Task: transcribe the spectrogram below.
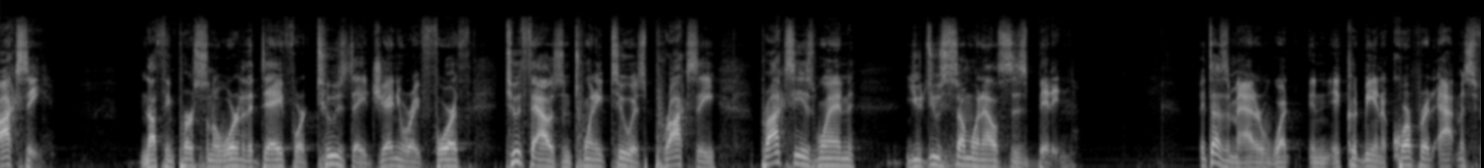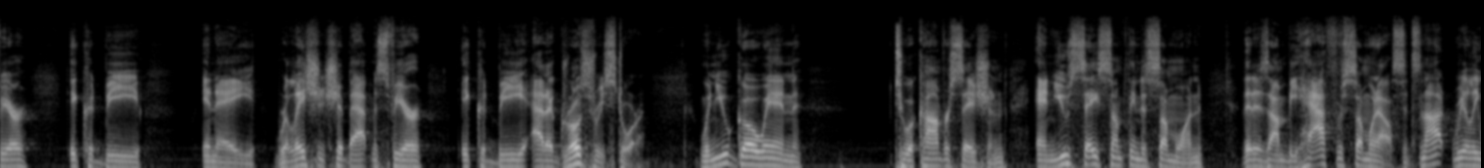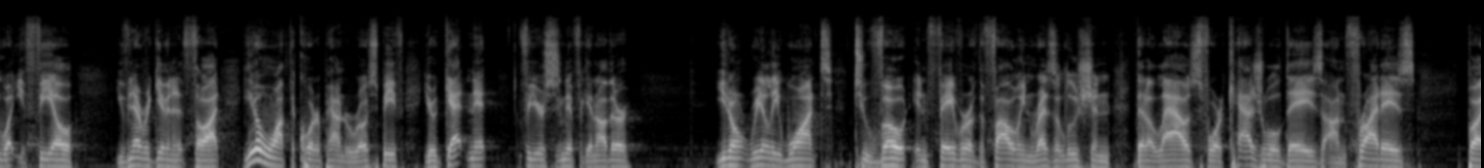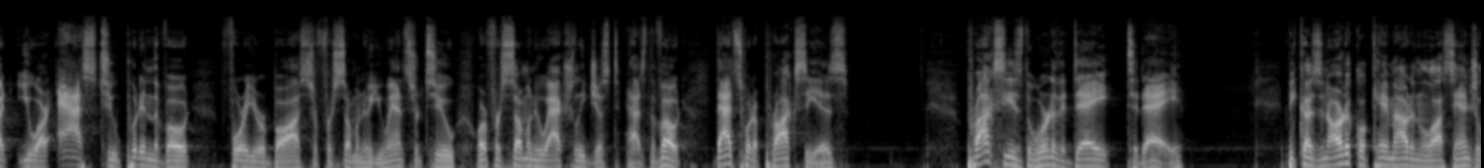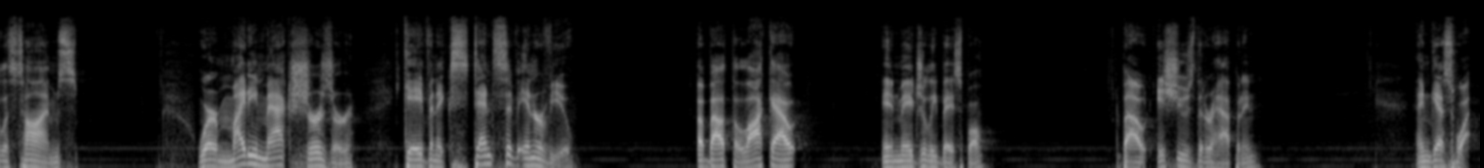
Proxy. Nothing personal word of the day for Tuesday, January 4th, 2022 is proxy. Proxy is when you do someone else's bidding. It doesn't matter what in it could be in a corporate atmosphere, it could be in a relationship atmosphere, it could be at a grocery store. When you go in to a conversation and you say something to someone that is on behalf of someone else. It's not really what you feel. You've never given it thought. You don't want the quarter pounder roast beef. You're getting it for your significant other. You don't really want to vote in favor of the following resolution that allows for casual days on Fridays, but you are asked to put in the vote for your boss or for someone who you answer to or for someone who actually just has the vote. That's what a proxy is. Proxy is the word of the day today because an article came out in the Los Angeles Times where Mighty Max Scherzer gave an extensive interview about the lockout in Major League Baseball, about issues that are happening. And guess what?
